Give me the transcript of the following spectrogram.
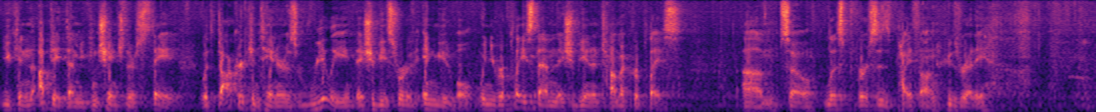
You can update them, you can change their state. With Docker containers, really, they should be sort of immutable. When you replace them, they should be an atomic replace. Um, so Lisp versus Python, who's ready?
